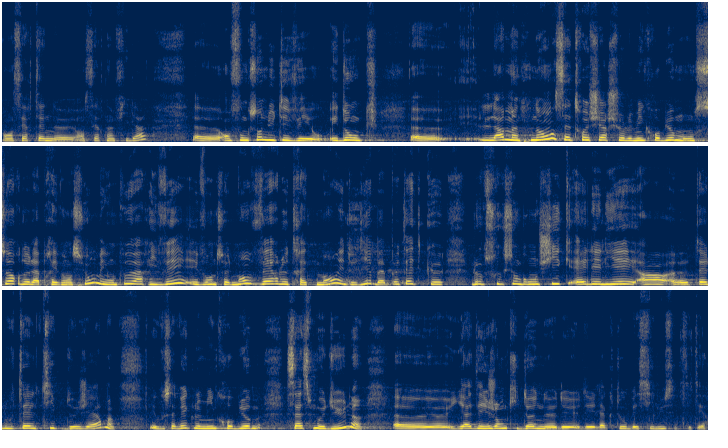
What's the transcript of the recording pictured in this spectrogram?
en, certains filas, euh, en fonction du TVO. Et donc, euh, là maintenant, cette recherche sur le microbiome, on sort de la prévention, mais on peut arriver éventuellement vers le traitement et de dire bah, peut-être que l'obstruction bronchique, elle est liée à euh, tel ou tel type de germe. Et vous savez que le microbiome, ça se module. Il y a des gens qui donnent des, des lactobacillus, etc.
